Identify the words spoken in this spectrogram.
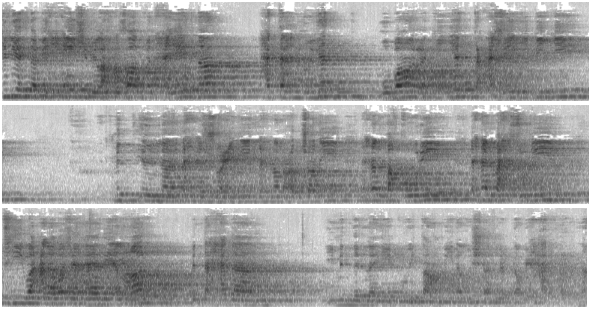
كلياتنا بحاجة بلحظات من حياتنا حتى إنه يد مباركة يد عجائبية تمد إلنا نحن الجوعانين نحن العطشانين نحن المقهورين نحن المحزونين. في وعلى وجه هذه الأرض بدنا حدا يمد لنا إيده ويطعمينا ويشربنا ويحررنا.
